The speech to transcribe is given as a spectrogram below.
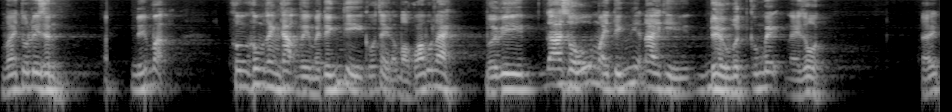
Vitalization. Nếu bạn không không thành thạo về máy tính thì có thể là bỏ qua bước này. Bởi vì đa số máy tính hiện nay thì đều bật công nghệ này rồi. Đấy.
